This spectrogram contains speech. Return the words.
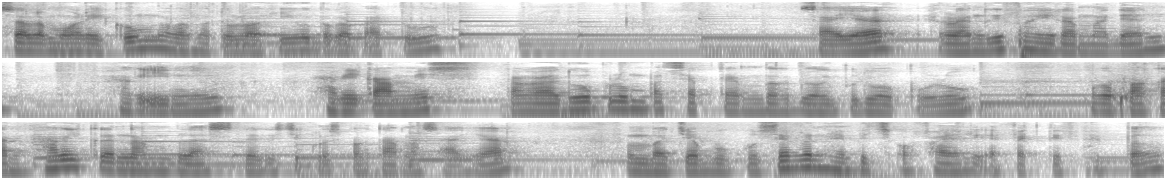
Assalamualaikum warahmatullahi wabarakatuh. Saya Erlandri Fahir Ramadan. Hari ini, hari Kamis, tanggal 24 September 2020 Merupakan hari ke-16 dari siklus pertama saya Membaca buku Seven Habits of Highly Effective People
